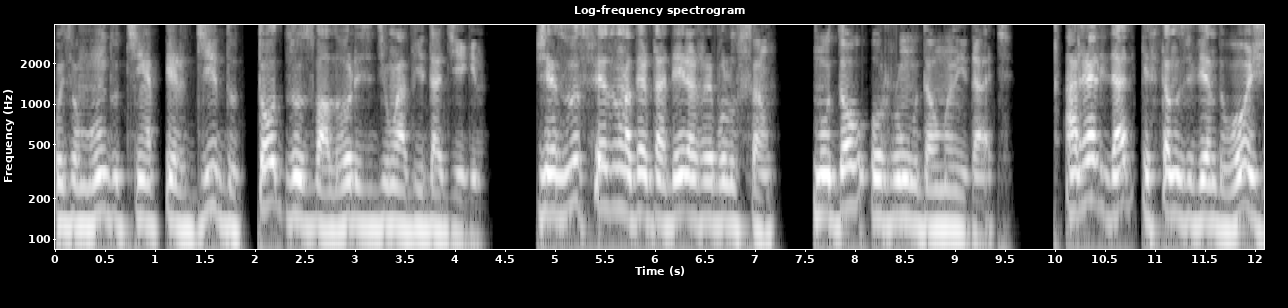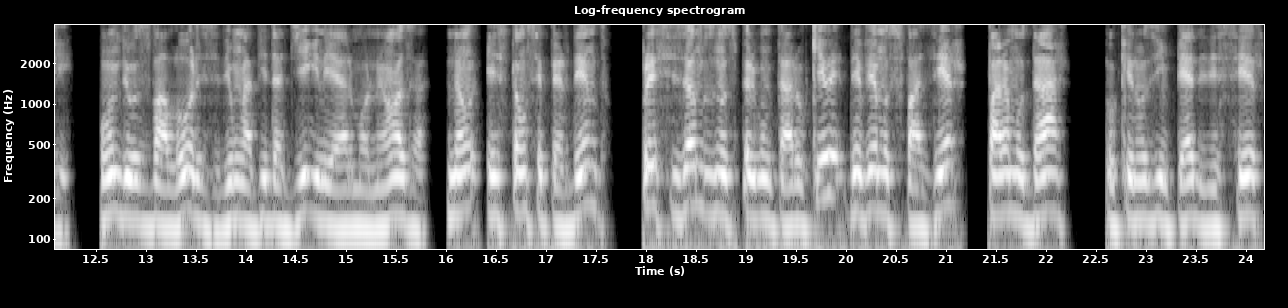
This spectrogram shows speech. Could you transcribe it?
pois o mundo tinha perdido todos os valores de uma vida digna. Jesus fez uma verdadeira revolução, mudou o rumo da humanidade. A realidade que estamos vivendo hoje, onde os valores de uma vida digna e harmoniosa não estão se perdendo, precisamos nos perguntar o que devemos fazer para mudar o que nos impede de ser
